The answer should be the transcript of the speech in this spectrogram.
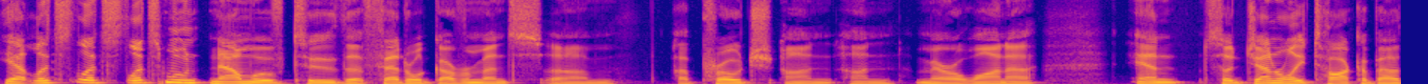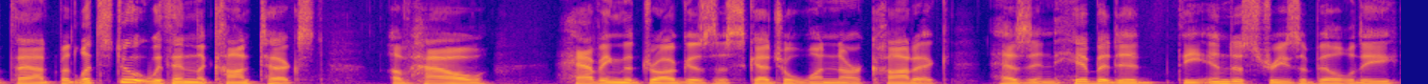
Yeah, let's let's let's move, now move to the federal government's um, approach on on marijuana, and so generally talk about that. But let's do it within the context of how having the drug as a Schedule One narcotic has inhibited the industry's ability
